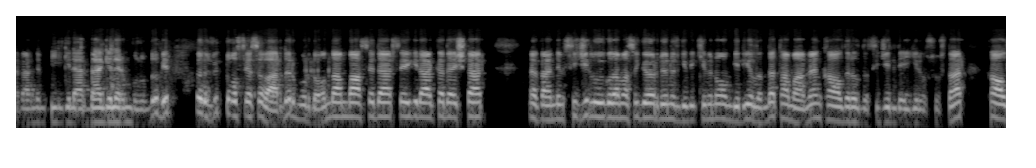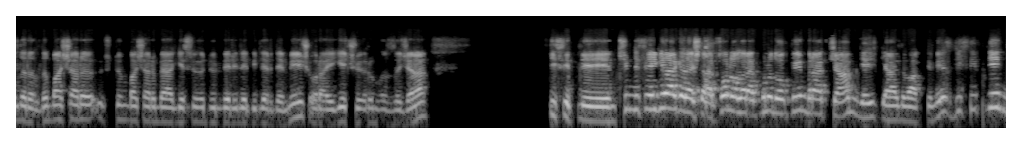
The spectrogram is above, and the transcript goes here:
efendim bilgiler, belgelerin bulunduğu bir özlük dosyası vardır. Burada ondan bahseder sevgili arkadaşlar. Efendim sicil uygulaması gördüğünüz gibi 2011 yılında tamamen kaldırıldı. Sicille ilgili hususlar kaldırıldı. Başarı, üstün başarı belgesi ödül verilebilir demiş. Orayı geçiyorum hızlıca. Disiplin. Şimdi sevgili arkadaşlar son olarak bunu da okuyayım bırakacağım. Gel- Geldi vaktimiz. Disiplin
